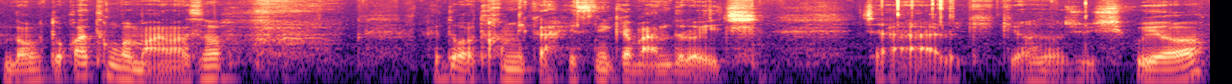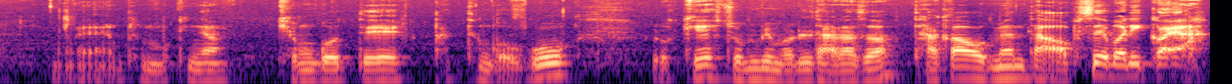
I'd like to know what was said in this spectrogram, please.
너무 똑같은 거 많아서 그래도 어떡합니까? 했으니까 만들어야지. 자, 이렇게 껴서 주시고요. 네, 뭐 그냥 경고대 같은 거고 이렇게 좀비 머리를 달아서 다가오면 다 없애버릴 거야.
